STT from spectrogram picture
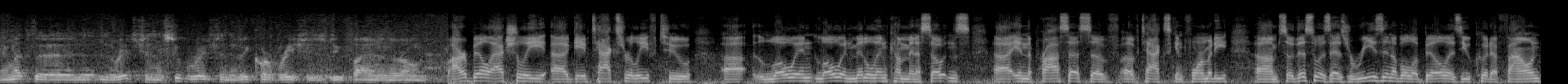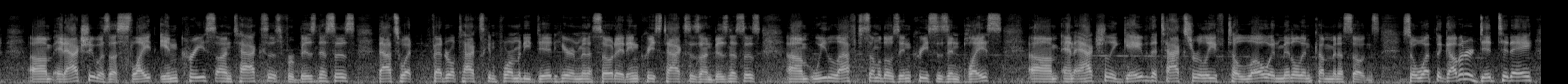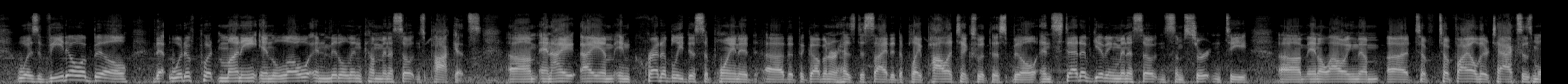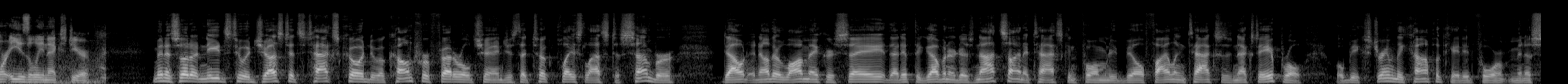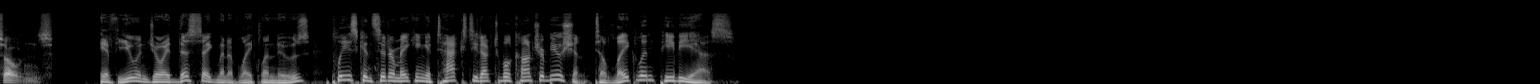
and let the, the, rich and the super rich and the big corporations do fine on their own. Our bill actually uh, gave tax relief to uh, low in low and middle income Minnesotans uh, in the process of, of tax conformity. Um, so this was as reasonable a bill as you could have found. Um, it actually was a slight increase on taxes for businesses. That's what federal tax conformity did here in Minnesota. It increased taxes on businesses. Um, we left some of those increases in place um, and actually gave the tax relief to low and middle income Minnesotans. So what the governor did today was veto a bill that would have put money in low and middle income Minnesotans' pockets. Um, and I, I, am incredibly disappointed uh, that the governor has decided to play politics with this bill instead of giving Minnesotans some certainty um, and allowing them uh, to, to file their taxes more easily next year. Minnesota needs to adjust its tax code to account for federal changes that took place last December. Daudt and other lawmakers say that if the governor does not sign a tax conformity bill, filing taxes next April will be extremely complicated for Minnesotans. If you enjoyed this segment of Lakeland News, please consider making a tax-deductible contribution to Lakeland PBS.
